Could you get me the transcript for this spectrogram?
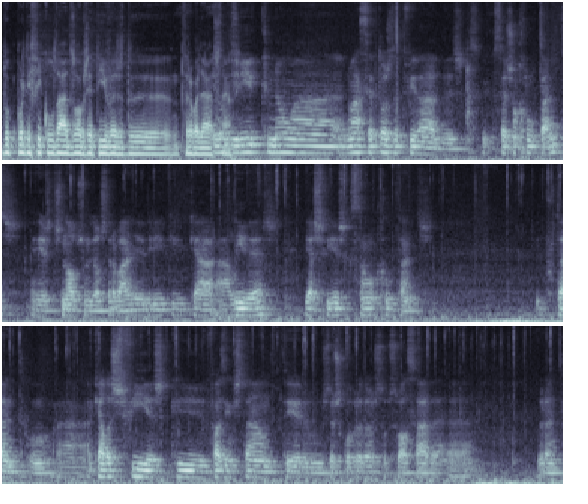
do que por dificuldades objetivas de, de trabalhar à Eu diria que não há, não há setores de atividades que, que sejam relutantes a estes novos modelos de trabalho. Eu diria que, que há, há líderes e há chefias que são relutantes. E, portanto, aquelas chefias que fazem questão de ter os seus colaboradores sob sua alçada durante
